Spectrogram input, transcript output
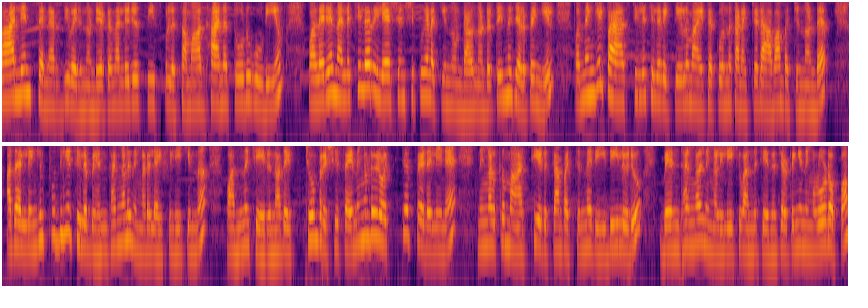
ബാലൻസ് എനർജി വരുന്നുണ്ട് കേട്ടോ. നല്ലൊരു പീസ്ഫുൾ സമാധാനത്തോടു കൂടിയും വളരെ നല്ല ചില റിലേഷൻഷിപ്പുകളൊക്കെ ഇന്ന് ഉണ്ടാകുന്നുണ്ട് കേട്ടോ. ഇന്ന് ചിലപ്പോൾ ഒന്നെങ്കിൽ പാസ്റ്റിലെ ചില വ്യക്തികളുമായിട്ടൊക്കെ ഒന്ന് കണക്റ്റഡ് ആവാൻ പറ്റുന്നുണ്ട്. അതല്ലെങ്കിൽ പുതിയ ചില ബന്ധങ്ങൾ നിങ്ങളുടെ ലൈഫിലേക്ക് ഇന്ന് വന്നു ചേരുന്നു. അത് ഏറ്റവും പ്രഷ്യസായി നിങ്ങളുടെ ഒരു ഒറ്റപ്പെടലിനെ നിങ്ങൾക്ക് മാറ്റിയെടുക്കാൻ പറ്റുന്ന രീതിയിലൊരു ബന്ധങ്ങൾ നിങ്ങളിലേക്ക് വന്നു ചേരുന്നു. ചിലപ്പോൾ നിങ്ങളോടൊപ്പം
